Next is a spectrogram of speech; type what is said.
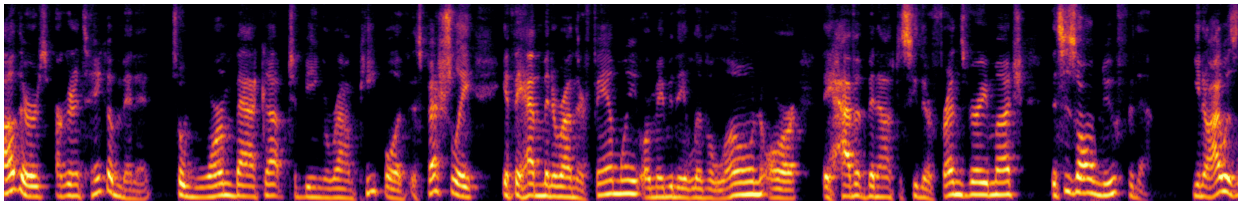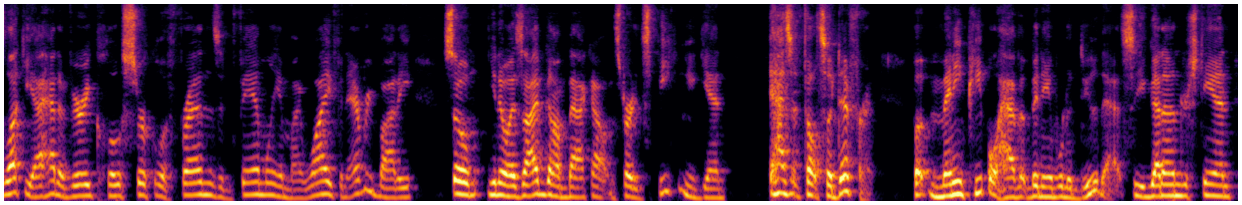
Others are going to take a minute to warm back up to being around people, especially if they haven't been around their family or maybe they live alone or they haven't been out to see their friends very much. This is all new for them. You know, I was lucky. I had a very close circle of friends and family and my wife and everybody. So, you know, as I've gone back out and started speaking again, it hasn't felt so different but many people haven't been able to do that. So you got to understand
